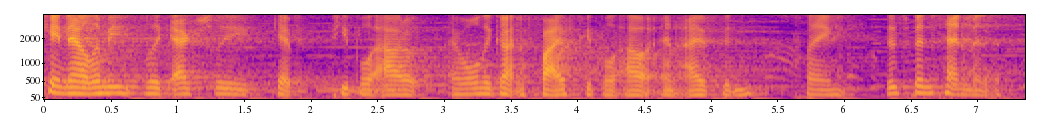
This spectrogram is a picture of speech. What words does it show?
Okay, now let me like actually get people out. I've only gotten five people out, and I've been playing. It's been ten minutes.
